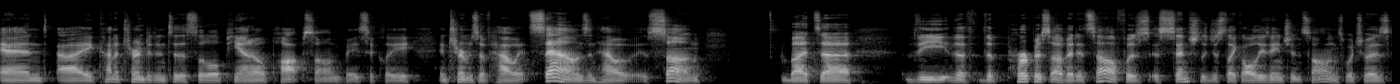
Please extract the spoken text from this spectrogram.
And I kind of turned it into this little piano pop song, basically, in terms of how it sounds and how it is sung. But uh, the the the purpose of it itself was essentially just like all these ancient songs, which was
